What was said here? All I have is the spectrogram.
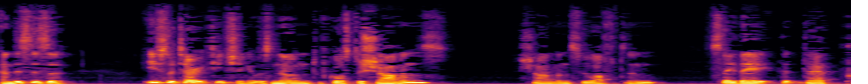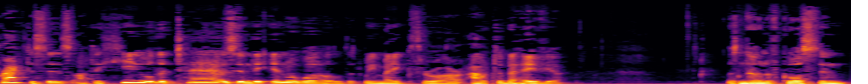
And this is a esoteric teaching. It was known, of course, to shamans, shamans who often say they, that their practices are to heal the tears in the inner world that we make through our outer behavior. It was known, of course, in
